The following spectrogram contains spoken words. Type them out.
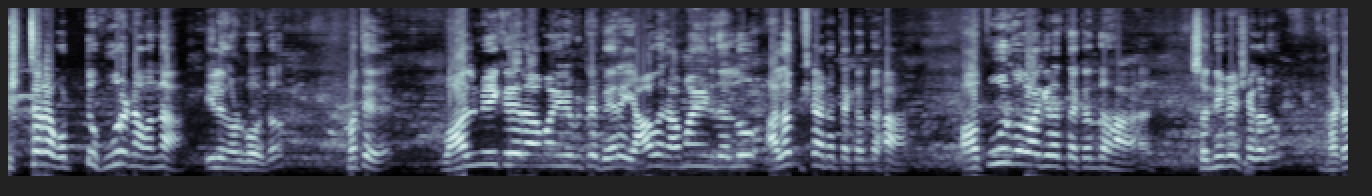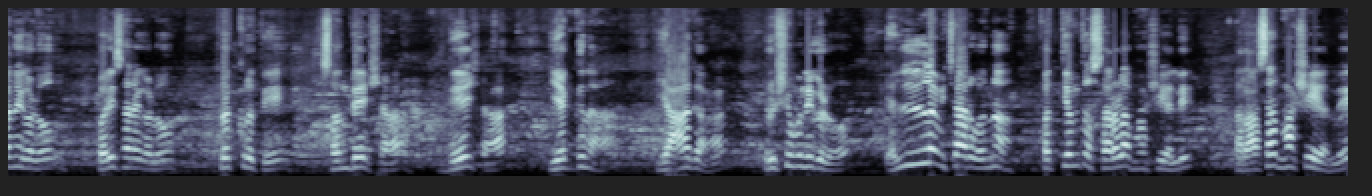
ಇಷ್ಟರ ಒಟ್ಟು ಹೂರಣವನ್ನು ಇಲ್ಲಿ ನೋಡ್ಬೋದು. ಮತ್ತೆ ವಾಲ್ಮೀಕಿ ರಾಮಾಯಣ ಬಿಟ್ಟರೆ ಬೇರೆ ಯಾವ ರಾಮಾಯಣದಲ್ಲೂ ಅಲಭ್ಯ ಅನ್ನತಕ್ಕಂತಹ, ಅಪೂರ್ವವಾಗಿರತಕ್ಕಂತಹ ಸನ್ನಿವೇಶಗಳು, ಘಟನೆಗಳು, ಪರಿಸರಗಳು, ಪ್ರಕೃತಿ, ಸಂದೇಶ, ದೇಶ, ಯಜ್ಞ, ಯಾಗ, ಋಷಿಮುನಿಗಳು ಎಲ್ಲ ವಿಚಾರವನ್ನ ಅತ್ಯಂತ ಸರಳ ಭಾಷೆಯಲ್ಲಿ ರಸ ಭಾಷೆಯಲ್ಲಿ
